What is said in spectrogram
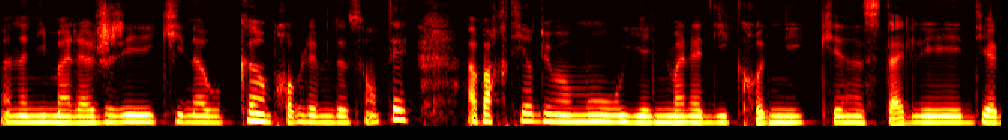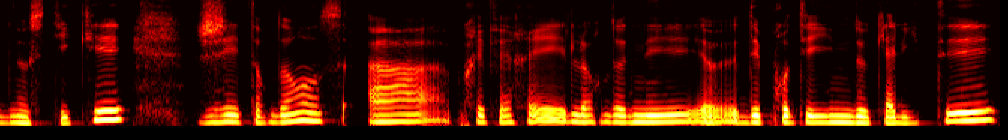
un animal âgé qui n'a aucun problème de santé. À partir du moment où il y a une maladie chronique installée, diagnostiquée, j'ai tendance à préférer leur donner euh, des protéines de qualité.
